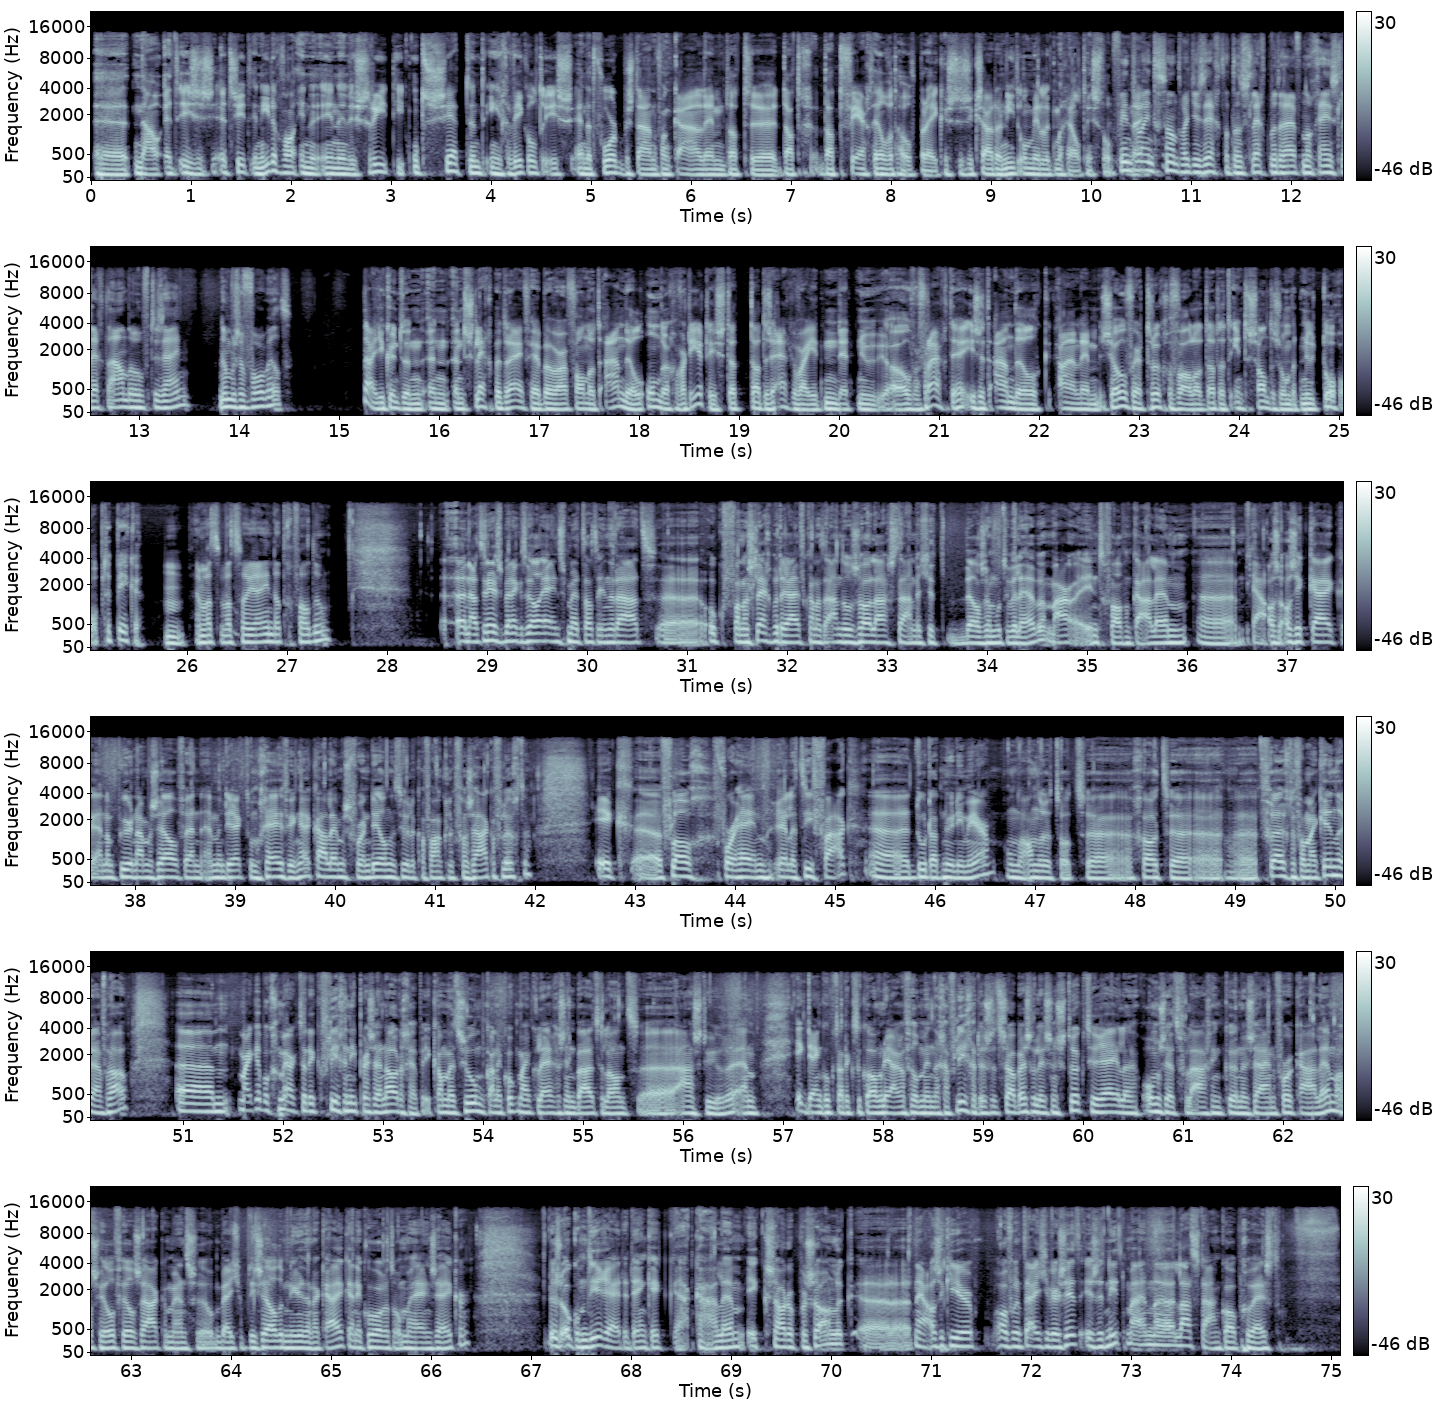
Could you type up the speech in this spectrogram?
Uh, nou, het, is, het zit in ieder geval in, in een industrie die ontzettend ingewikkeld is. En het voortbestaan van KLM, dat, uh, dat, dat vergt heel wat hoofdbrekers. Dus ik zou daar niet onmiddellijk mijn geld in stoppen. Ik vind het nee. wel interessant wat je zegt, dat een slecht bedrijf nog geen slecht aandeel hoeft te zijn. Noem eens een voorbeeld. Nou, je kunt een, een, een slecht bedrijf hebben waarvan het aandeel ondergewaardeerd is. Dat, dat is eigenlijk waar je het net nu over vraagt. Hè. Is het aandeel KLM zo ver teruggevallen dat het interessant is om het nu toch op te pikken? Mm. En wat, wat zou jij in dat geval doen? Uh, nou, ten eerste ben ik het wel eens met dat inderdaad... Uh, ook van een slecht bedrijf kan het aandeel zo laag staan... dat je het wel zou moeten willen hebben. Maar in het geval van KLM, uh, ja, als, als ik kijk... en dan puur naar mezelf en, en mijn directe omgeving... Hè, KLM is voor een deel natuurlijk afhankelijk van zakenvluchten. Ik vloog voorheen relatief vaak. doe dat nu niet meer. Onder andere tot grote vreugde van mijn kinderen en vrouw. Ehm, maar ik heb ook gemerkt dat ik vliegen niet per se nodig heb. Ik kan met Zoom kan ik ook mijn collega's in het buitenland aansturen. En ik denk ook dat ik de komende jaren veel gaan vliegen. Dus het zou best wel eens een structurele omzetverlaging kunnen zijn voor KLM. Als heel veel zakenmensen een beetje op diezelfde manier naar kijken. En ik hoor het om me heen zeker. Dus ook om die reden denk ik, ja, KLM, ik zou er persoonlijk... Uh, nou als ik hier over een tijdje weer zit... is het niet mijn uh, laatste aankoop geweest.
